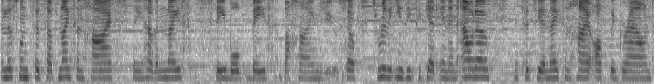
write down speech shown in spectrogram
And this one sits up nice and high and you have a nice stable base behind you. So it's really easy to get in and out of. It sits you nice and high off the ground.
